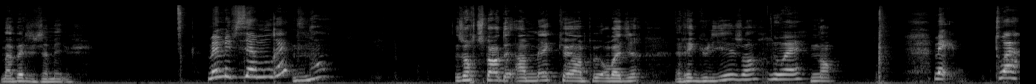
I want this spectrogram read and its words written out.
ma belle, j'ai jamais eu. Même les petites amourettes? Non. Genre, tu parles d'un mec un peu, on va dire, régulier, genre? Ouais. Non. Mais toi,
